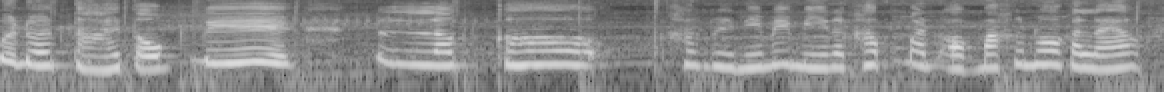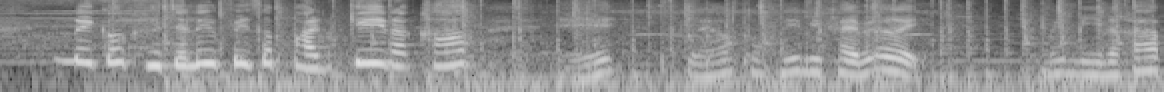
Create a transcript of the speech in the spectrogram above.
มันโดนตายตรงนี้แล้วก็ข้างในนี้ไม่มีนะครับ มันออกมาข้างนอกกันแล้ว นี่ก็คือเจลลี่ฟิชสปันกี้นะครับเอ๊ะแล้วตรงนี้มีใครไหมเอ่ย ไม่มีนะครับ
